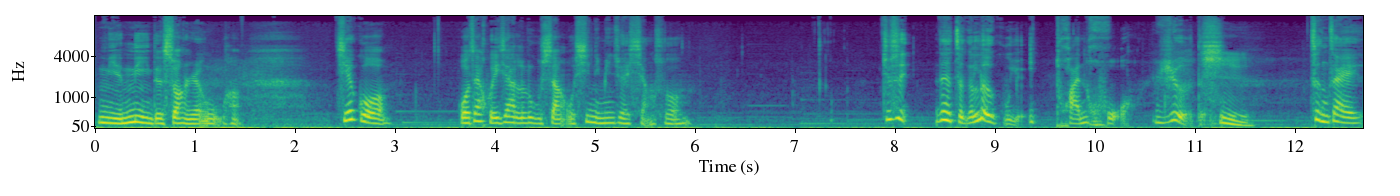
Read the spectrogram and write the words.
黏腻的双人舞哈。结果我在回家的路上，我心里面就在想说，就是那整个肋骨有一团火热的，是正在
